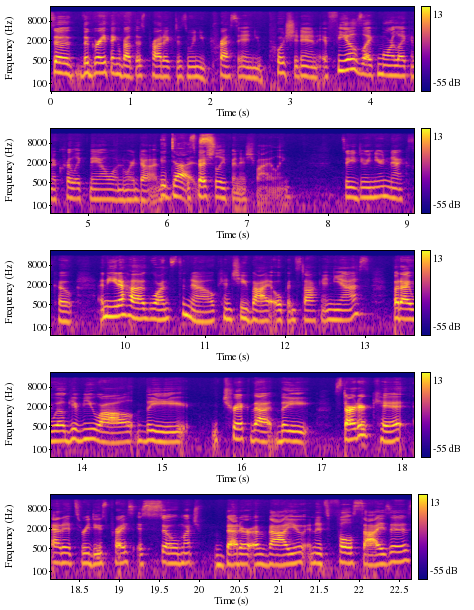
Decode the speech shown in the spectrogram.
So the great thing about this product is when you press in, you push it in, it feels like more like an acrylic nail when we're done. It does. Especially finish filing. So you're doing your next coat. Anita Hug wants to know, can she buy open stock? And yes, but I will give you all the trick that the starter kit at its reduced price is so much better of value and it's full sizes.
